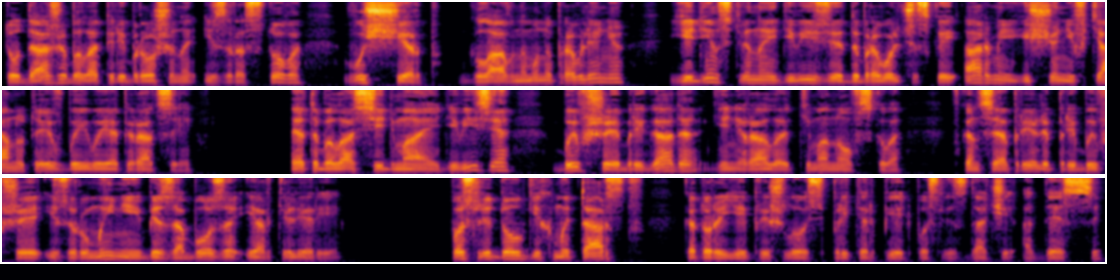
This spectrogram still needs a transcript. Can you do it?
Туда же была переброшена из Ростова в ущерб главному направлению единственная дивизия добровольческой армии, еще не втянутая в боевые операции. Это была седьмая дивизия, бывшая бригада генерала Тимановского, в конце апреля прибывшая из Румынии без обоза и артиллерии. После долгих мытарств, которые ей пришлось претерпеть после сдачи Одессы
